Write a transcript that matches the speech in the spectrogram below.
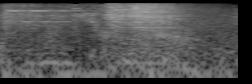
Let us try.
